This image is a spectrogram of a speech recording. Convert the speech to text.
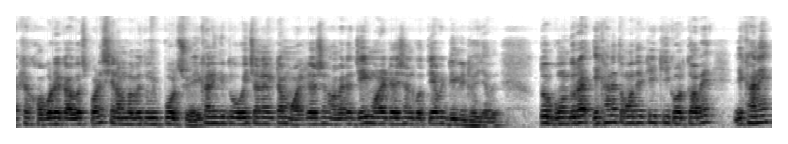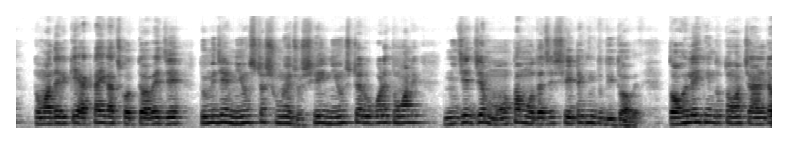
একটা খবরের কাগজ পড়ে, সেরমভাবে তুমি পড়ছো। এখানে কিন্তু ওই চ্যানেলটা মনিটাইজেশন হবে না। যেই মনিটাইজেশন করতে যাবে ডিলিট হয়ে যাবে। তো বন্ধুরা, এখানে তোমাদেরকে কি করতে হবে? এখানে তোমাদেরকে একটাই কাজ করতে হবে যে, তুমি যে নিউজটা শুনেছো, সেই নিউজটার উপরে তোমার নিজের যে মতামত আছে, সেইটা কিন্তু দিতে হবে। তাহলেই কিন্তু তোমার চ্যানেলটা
